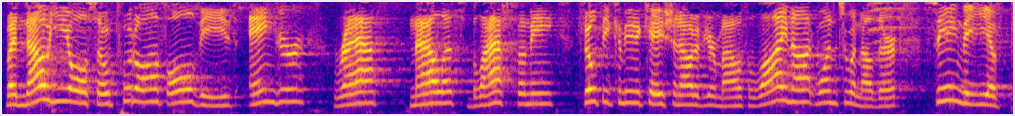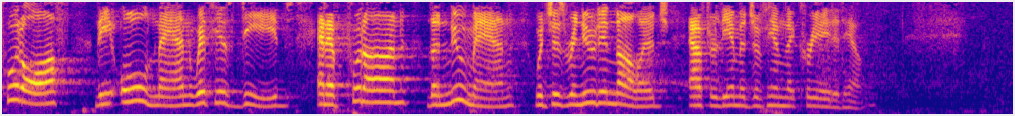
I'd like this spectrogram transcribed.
But now ye also put off all these anger, wrath, malice, blasphemy, filthy communication out of your mouth. Lie not one to another, seeing that ye have put off the old man with his deeds, and have put on the new man, which is renewed in knowledge after the image of him that created him.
